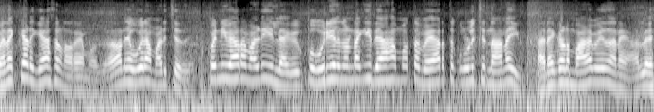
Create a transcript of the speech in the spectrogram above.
മെനക്കേട് ഗ്യാസാണ് അറിയാൻ പോകുന്നത് അതാണ് ഞാൻ ഊരാൻ മടിച്ചത്. ഇപ്പൊ ഇനി വേറെ വഴിയില്ല. ഇപ്പൊ ഊരിയെന്നുണ്ടെങ്കിൽ ദേഹം മൊത്തം വേർത്ത് കുളിച്ച് നനയും. അതിനേക്കാളും മഴ പെയ്ത് നനയാം അല്ലേ?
